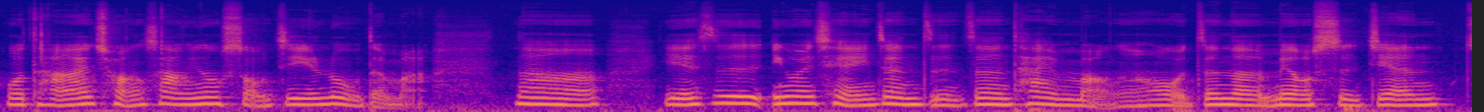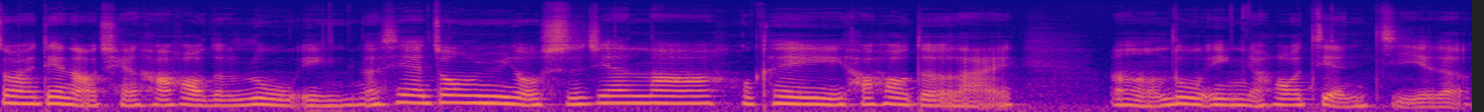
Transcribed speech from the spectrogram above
我躺在床上用手机录的嘛。那也是因为前一阵子真的太忙，然后我真的没有时间坐在电脑前好好的录音。那现在终于有时间啦，我可以好好的来嗯录音，然后剪辑了。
